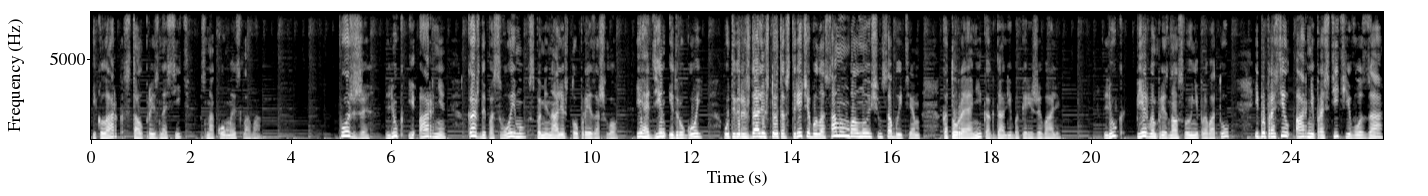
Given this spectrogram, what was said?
и Кларк стал произносить знакомые слова. Позже Люк и Арни, каждый по-своему, вспоминали, что произошло. И один, и другой утверждали, что эта встреча была самым волнующим событием, которое они когда-либо переживали. Люк первым признал свою неправоту и попросил Арни простить его за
